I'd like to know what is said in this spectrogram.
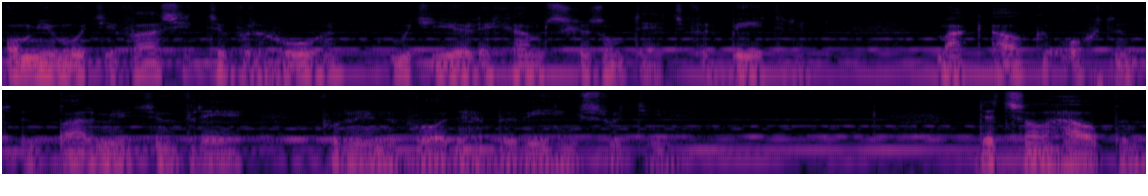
Om je motivatie te verhogen moet je je lichaamsgezondheid verbeteren. Maak elke ochtend een paar minuten vrij voor een eenvoudige bewegingsroutine. Dit zal helpen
